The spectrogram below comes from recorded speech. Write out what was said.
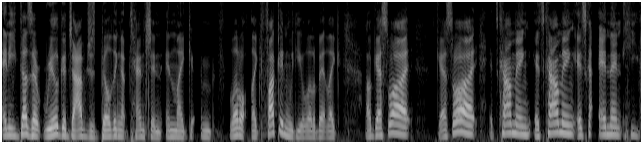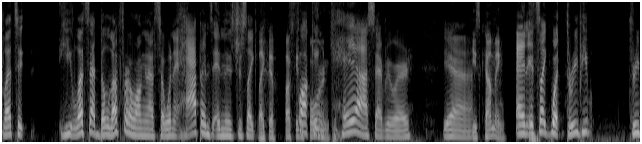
And he does a real good job just building up tension and like little like fucking with you a little bit like oh guess what? Guess what? It's coming. It's coming. It's co-, and then he lets it he lets that build up for a long enough so when it happens and there's just like, like a fucking, fucking porn. chaos everywhere yeah He's coming. and it's like what three people three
